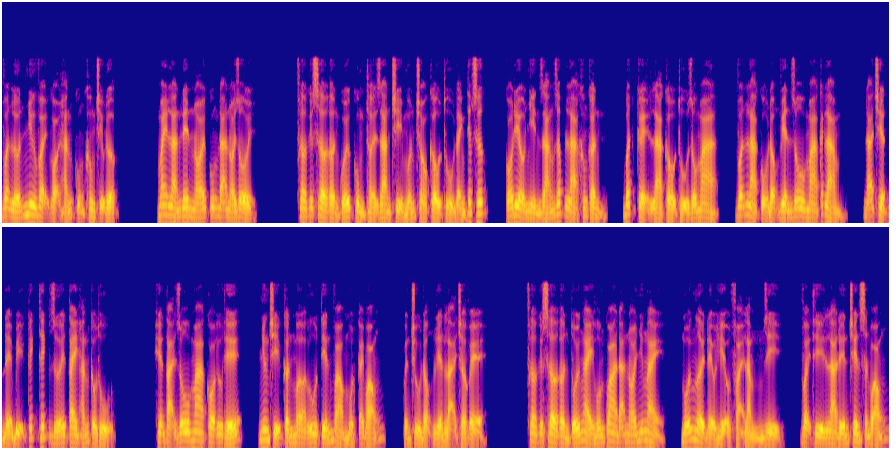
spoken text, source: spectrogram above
vẫn lớn như vậy gọi hắn cũng không chịu được. May là nên nói cũng đã nói rồi. Ferguson cuối cùng thời gian chỉ muốn cho cầu thủ đánh tiếp sức, có điều nhìn dáng dấp là không cần, bất kể là cầu thủ Roma, vẫn là cổ động viên Roma cách làm, đã triệt để bị kích thích dưới tay hắn cầu thủ. Hiện tại Roma có ưu thế, nhưng chỉ cần MU tiến vào một cái bóng, quyền chủ động liền lại trở về. Ferguson tối ngày hôm qua đã nói những này, mỗi người đều hiểu phải làm gì, vậy thì là đến trên sân bóng,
